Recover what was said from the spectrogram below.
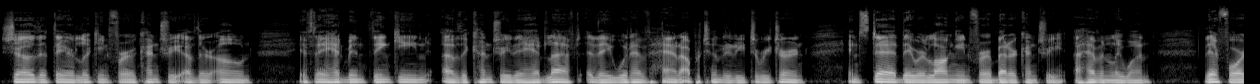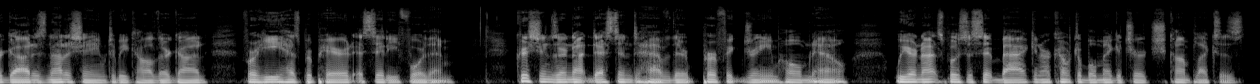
show that they are looking for a country of their own if they had been thinking of the country they had left, they would have had opportunity to return. Instead, they were longing for a better country, a heavenly one. Therefore, God is not ashamed to be called their God, for he has prepared a city for them. Christians are not destined to have their perfect dream home now. We are not supposed to sit back in our comfortable megachurch complexes.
